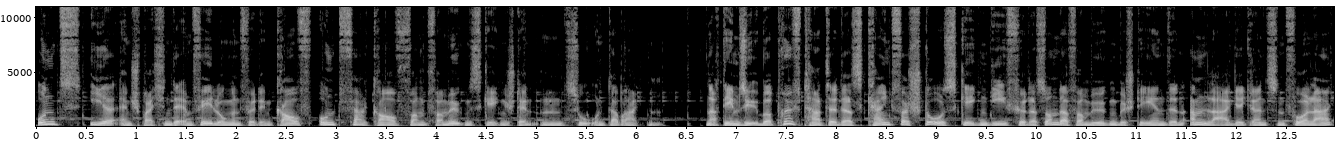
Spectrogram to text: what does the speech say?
und ihr entsprechende Empfehlungen für den Kauf und Verkauf von Vermögensgegenständen zu unterbreiten. Nachdem sie überprüft hatte, dass kein Verstoß gegen die für das Sondervermögen bestehenden Anlagegrenzen vorlag,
